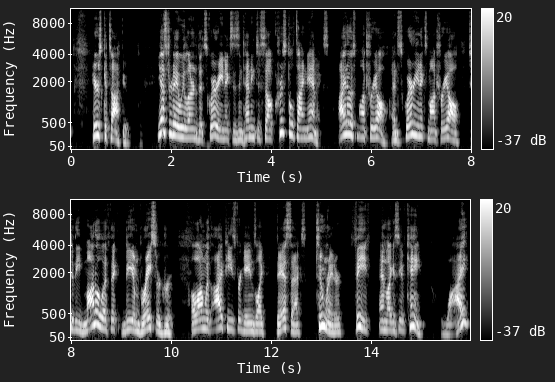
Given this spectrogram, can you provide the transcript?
Here's Kotaku. Yesterday, we learned that Square Enix is intending to sell Crystal Dynamics, Eidos Montreal, and Square Enix Montreal to the monolithic The Embracer Group, along with IPs for games like Deus Ex, Tomb Raider, Thief, and Legacy of Kain. Why?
